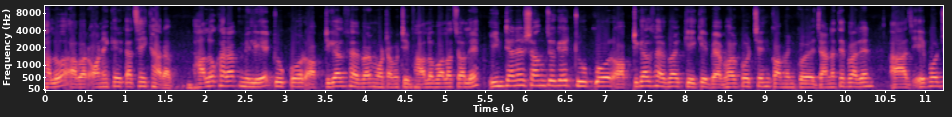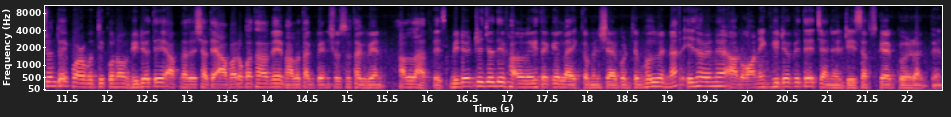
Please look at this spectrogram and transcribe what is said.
ভালো, আবার অনেকের কাছেই খারাপ। ভালো খারাপ মিলিয়ে টু কোর অপটিক্যাল ফাইবার মোটামুটি ভালো বলা চলে। ইন্টারনেট সংযোগে টু কোর অপটিক্যাল ফাইবার কে কে ব্যবহার করছেন কমেন্ট করে জানাতে পারেন। আজ এ পর্যন্তই, পরবর্তী কোনো ভিডিওতে আপনাদের সাথে আবারও কথা হবে। ভালো থাকবেন, সুস্থ থাকবেন। আল্লাহ হাফেজ। ভিডিওটি যদি ভালো লেগে থাকে লাইক কমেন্ট শেয়ার করতে ভুলবেন না। এই ধরনের আরও অনেক ভিডিও পেতে চ্যানেলটি সাবস্ক্রাইব করে রাখবেন।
